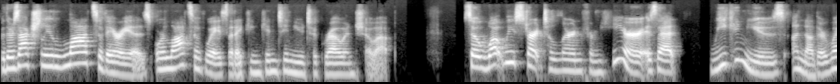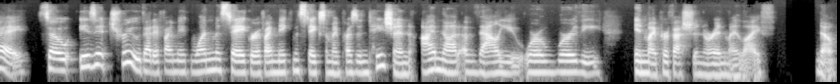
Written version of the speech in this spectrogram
But there's actually lots of areas or lots of ways that I can continue to grow and show up. So, what we start to learn from here is that we can use another way. So, is it true that if I make one mistake or if I make mistakes in my presentation, I'm not of value or worthy in my profession or in my life? No,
